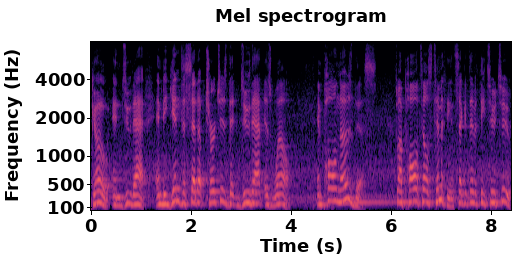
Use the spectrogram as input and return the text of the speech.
Go and do that and begin to set up churches that do that as well. And Paul knows this. That's why Paul tells Timothy in 2 Timothy 2 2,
